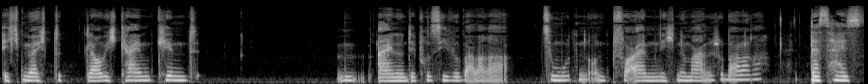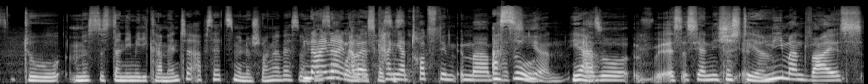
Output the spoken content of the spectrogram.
Ich möchte, glaube ich, keinem Kind eine depressive Barbara zumuten und vor allem nicht eine manische Barbara. Das heißt, du müsstest dann die Medikamente absetzen, wenn du schwanger wärst? Und nein, nein, aber es kann ja trotzdem immer passieren. So, ja. Also es ist ja nicht, Verstehe. niemand weiß,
